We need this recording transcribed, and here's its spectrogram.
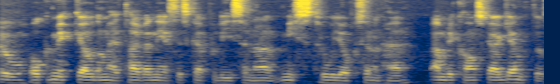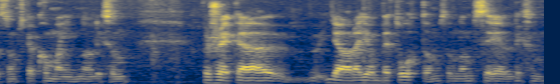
Jo. Och mycket av de här taiwanesiska poliserna misstror ju också den här amerikanska agenten som ska komma in och liksom försöka göra jobbet åt dem som de ser liksom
